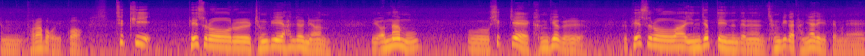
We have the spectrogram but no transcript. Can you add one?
좀 돌아보고 있고 특히 배수로를 정비하려면 이 엄나무 어, 식재 간격을 그 배수로와 인접되어 있는 데는 장비가 다녀야 되기 때문에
